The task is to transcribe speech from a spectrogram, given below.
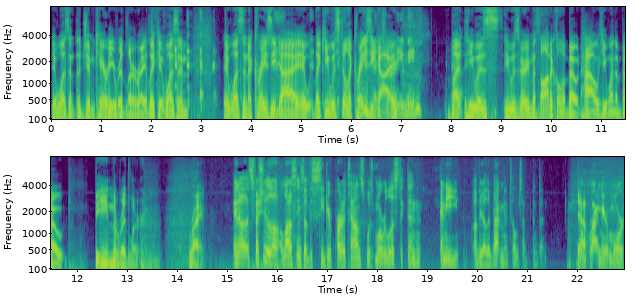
it wasn't the Jim Carrey Riddler, right? Like it wasn't it wasn't a crazy guy. It like he was still a crazy guy, Sure, you mean? but he was he was very methodical about how he went about being the Riddler. Right. And uh, especially a lot of scenes of the seedier part of towns was more realistic than any of the other Batman films have been done. Yeah. More grimier, more.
